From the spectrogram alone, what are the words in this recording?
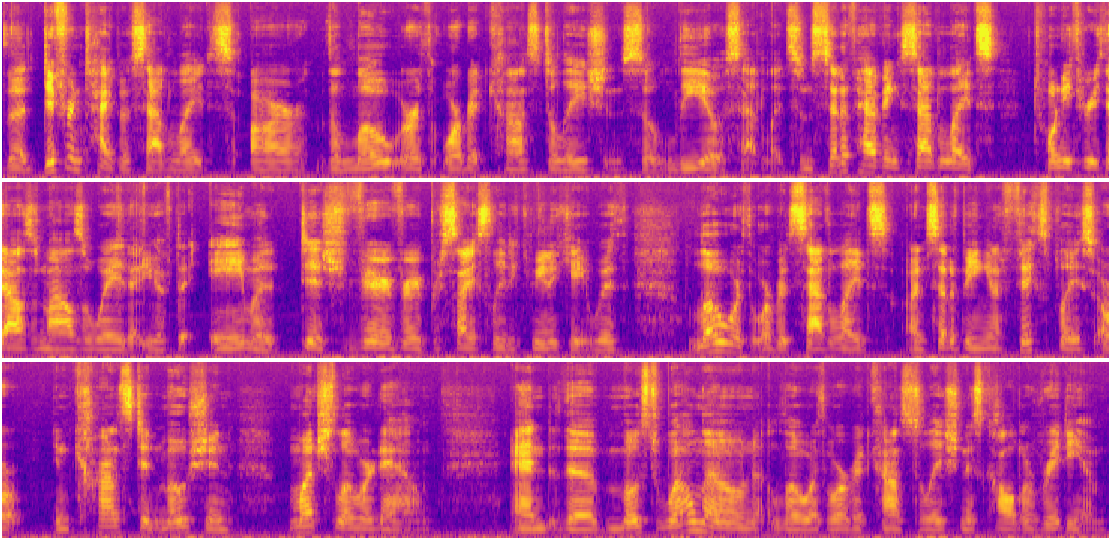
The different type of satellites are the low Earth orbit constellations, so LEO satellites. So instead of having satellites 23,000 miles away that you have to aim a dish very, very precisely to communicate with. Low Earth orbit satellites, instead of being in a fixed place, are in constant motion much lower down. And the most well known low Earth orbit constellation is called Iridium.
